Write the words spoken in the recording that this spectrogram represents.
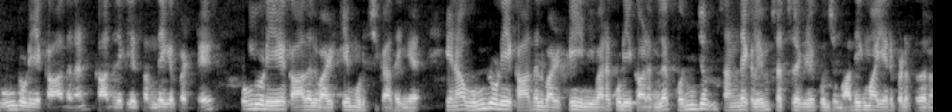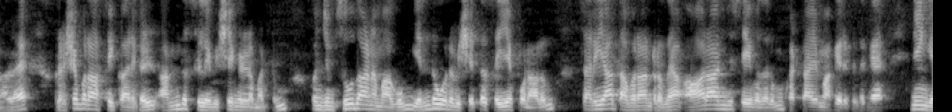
உங்களுடைய காதலன் காதலிகளை சந்தேகப்பட்டு உங்களுடைய காதல் வாழ்க்கையை முடிச்சுக்காதீங்க. ஏன்னா உங்களுடைய காதல் வாழ்க்கை இனி வரக்கூடிய காலங்களில் கொஞ்சம் சண்டைகளையும் சர்ச்சைகளையும் கொஞ்சம் அதிகமாக ஏற்படுத்துறதுனால ரிஷபராசிக்காரர்கள் அந்த சில விஷயங்களில் மட்டும் கொஞ்சம் சூதானமாகவும் எந்த ஒரு விஷயத்த செய்ய போனாலும் சரியா தவறான்றதை ஆராய்ஞ்சு செய்வதிலும் கட்டாயமாக இருக்குதுங்க. நீங்க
